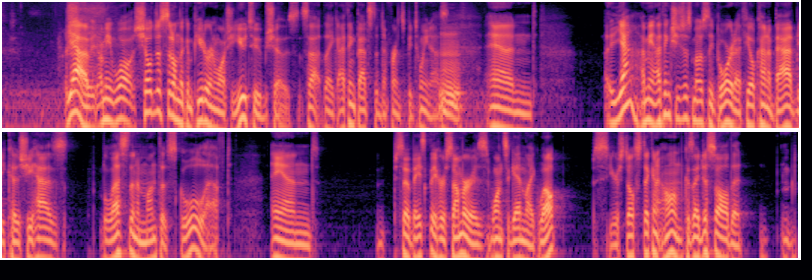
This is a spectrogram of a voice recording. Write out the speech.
yeah, I mean, well, she'll just sit on the computer and watch YouTube shows. So, like, I think that's the difference between us. And uh, yeah, I mean, I think she's just mostly bored. I feel kind of bad because she has less than a month of school left, and so basically, her summer is once again like, well, you're still sticking at home because I just saw that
